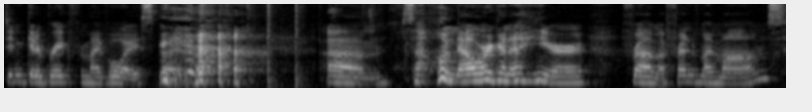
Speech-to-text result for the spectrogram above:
didn't get a break from my voice, but um, so now we're gonna hear from a friend of my mom's.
